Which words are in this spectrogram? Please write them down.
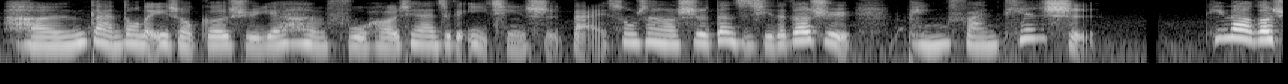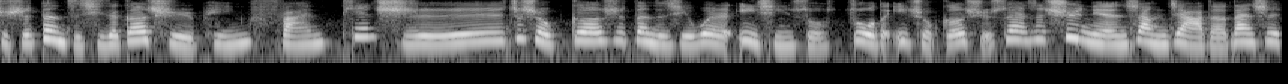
很感动的一首歌曲，也很符合现在这个疫情时代。送上的是邓紫棋的歌曲《平凡天使》。听到的歌曲是邓紫棋的歌曲《平凡天使》。这首歌是邓紫棋为了疫情所做的一首歌曲，虽然是去年上架的，但是。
